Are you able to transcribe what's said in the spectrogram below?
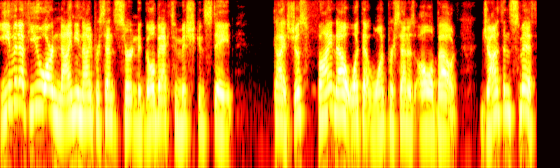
Even if you are 99% certain to go back to Michigan State, guys, just find out what that 1% is all about. Jonathan Smith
